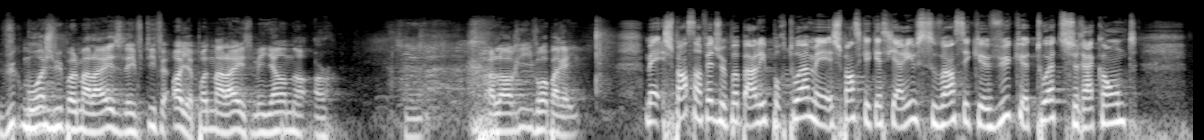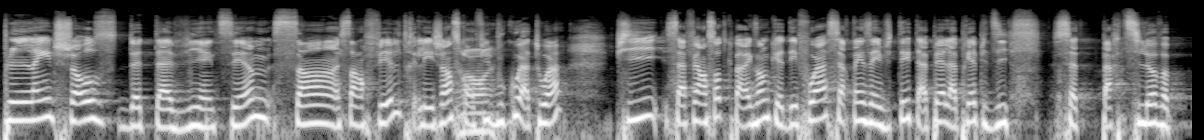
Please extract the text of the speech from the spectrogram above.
Vu que moi, je vis pas le malaise, l'invité fait Ah, il y a pas de malaise, mais il y en a un. Alors, il va pareil. Mais je pense, en fait, je veux pas parler pour toi, mais je pense que qu'est-ce qui arrive souvent, c'est que vu que toi, tu racontes plein de choses de ta vie intime sans, sans filtre, les gens se Ah confient ouais. beaucoup à toi. Puis ça fait en sorte que, par exemple, que des fois, certains invités t'appellent après puis disent cette partie-là va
